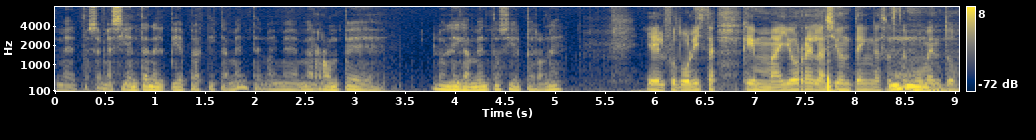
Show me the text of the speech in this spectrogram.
me- pues se me sienta en el pie prácticamente, ¿no? Y me, me rompe los ligamentos y el peroné. El futbolista que mayor relación tengas hasta el momento.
